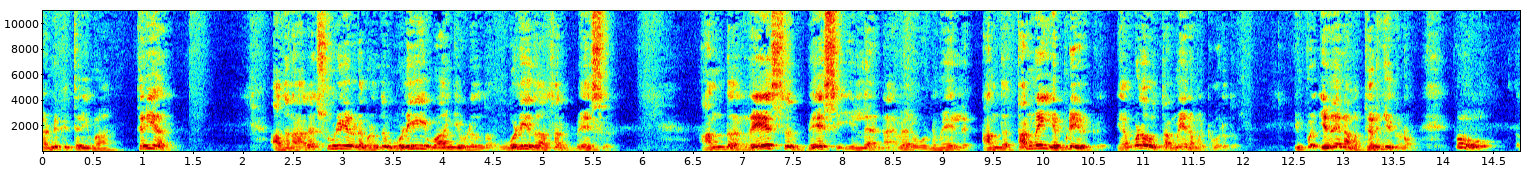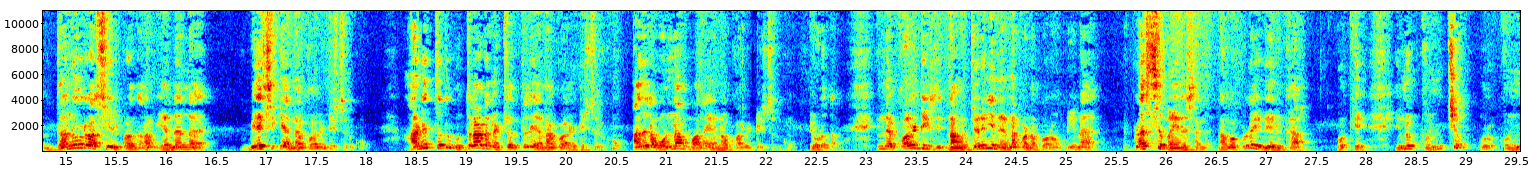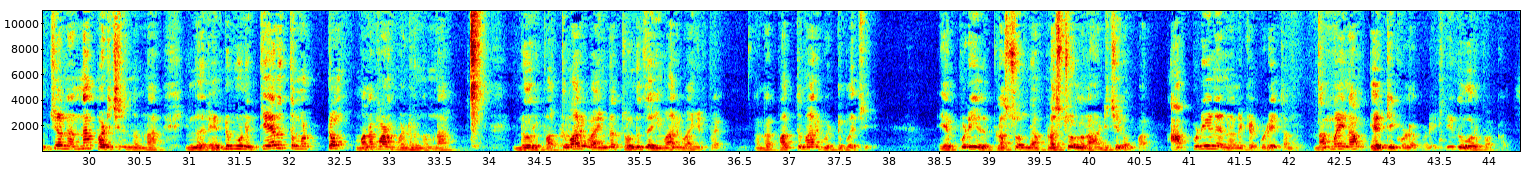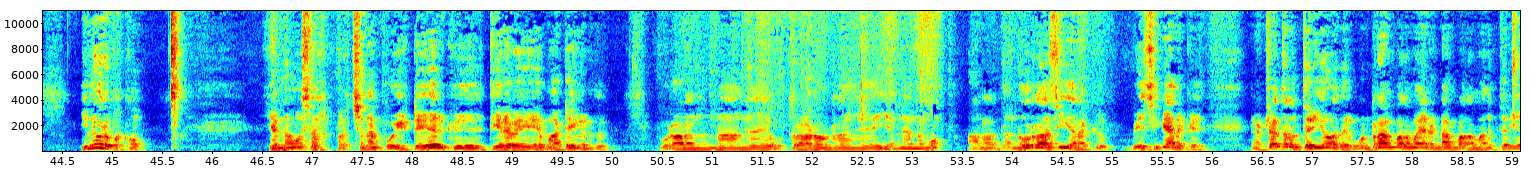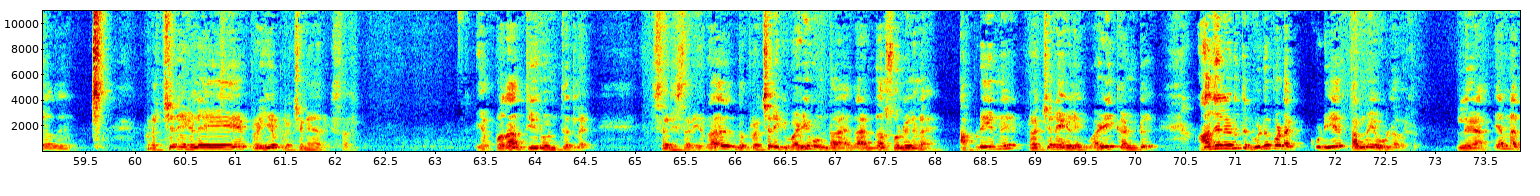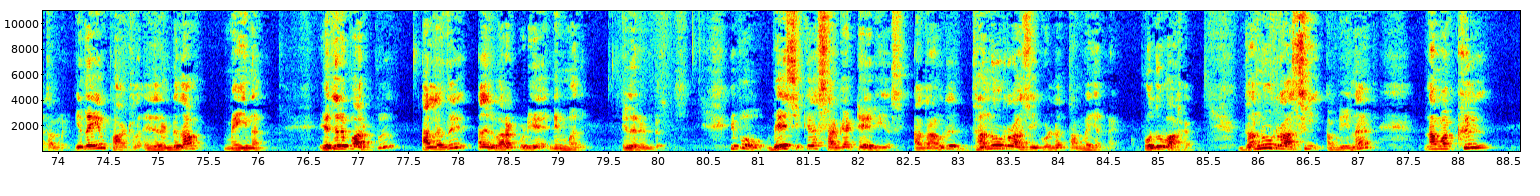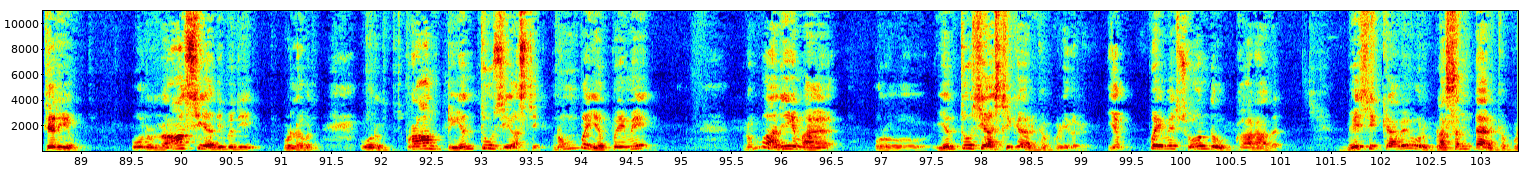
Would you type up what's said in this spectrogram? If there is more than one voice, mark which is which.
Speaker 1: கண்ணுக்கு தெரியுமா? தெரியாது. அதனால் சூரியனிடமிருந்து ஒளியை வாங்கி விடுவது தான் ஒளி தான் சார் பேஸு அந்த ரேஸு பேஸ் இல்லைன்னா வேறு ஒன்றுமே இல்லை. அந்த தன்மை எப்படி இருக்குது எவ்வளவு தன்மை நமக்கு வருது? இப்போ இதை நம்ம தெரிஞ்சுக்கணும். இப்போது தனு ராசியில் பிறந்த நாம் என்னென்ன? பேசிக்காக என்ன குவாலிட்டிஸ் இருக்கும்? அடுத்தது உத்திராட நட்சத்திரத்தில் என்ன குவாலிட்டிஸ் இருக்கும்? அதில் ஒன்றாம் பாதம் என்ன குவாலிட்டிஸ் இருக்கும்? இவ்வளோ தான் இந்த குவாலிட்டிஸ் நம்ம தெரிஞ்சு என்ன பண்ண போகிறோம் அப்படின்னா ப்ளஸ் மைனஸ் என்ன? நமக்குள்ளே இது இருக்கா? ஓகே. இன்னும் கொஞ்சம் ஒரு கொஞ்சம் நன்னா படிச்சிருந்தோம்னா இந்த ரெண்டு மூணு தேரத்தை மட்டும் மனப்பாடம் பண்ணிருந்தோம்னா இன்னொரு பத்து மார்க் வாங்கியிருந்தா தொண்ணூத்தஞ்சு மார்க் வாங்கியிருப்பேன். அந்த பத்து மார்க் விட்டு போச்சு. எப்படி இது ப்ளஸ் ஒன் தான் ப்ளஸ் டூவில் நான் அடிச்சிடுவேன் பார். அப்படின்னு நினைக்கக்கூடிய தமிழ். நம்மை நாம் ஏற்றிக்கொள்ளக்கூடிய இது ஒரு பக்கம். இன்னொரு பக்கம் என்னவோ சார் பிரச்சனை போயிட்டே இருக்கு தீரவே மாட்டேங்கிறது. புராணம்னாங்க உத்திராடம்ன்றாங்க என்னென்னமோ. ஆனால் தனுர் ராசி எனக்கு பேசிக்காக எனக்கு நட்சத்திரம் தெரியும். அது ஒன்றாம் பதமாக இரண்டாம் பாதமான்னு தெரியாது. பிரச்சனைகளே பெரிய பிரச்சனையாக இருக்குது சார். எப்போ தான் தீரும்னு தெரில சரி சரி. ஏதாவது இந்த பிரச்சனைக்கு வழி உண்டா? ஏதாவது இருந்தால் சொல்லுங்களேன். அப்படின்னு பிரச்சனைகளை வழி கண்டு அதிலிருந்து விடுபடக்கூடிய தன்மை உள்ளவர்கள். இல்லையா? என்ன தன்மை? இதையும் பார்க்கலாம். இது ரெண்டு தான் மெயினாக எதிர்பார்ப்பு அல்லது அதில் வரக்கூடிய நிம்மதி. இது ரெண்டு. இப்போது பேசிக்காக சகட்டேரியஸ் அதாவது தனுர் ராசிக்குள்ள தன்மை என்ன? பொதுவாக. தனுர் ராசி அப்படின்னா நமக்கு தெரியும். ஒரு ராசி அதிபதி உள்ளவர் ஒரு ப்ராம்ப்ட் எந்தூசியாஸ்டிக் ரொம்ப எப்பயுமே ரொம்ப அதிகமாக ஒரு எந்தூசியாஸ்டிக்காக இருக்கக்கூடியவர். எப்பயுமே சோர்ந்து உட்காராத பேசிக்காகவே ஒரு ப்ளசண்ட்டாக இருக்கக்கூடிய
